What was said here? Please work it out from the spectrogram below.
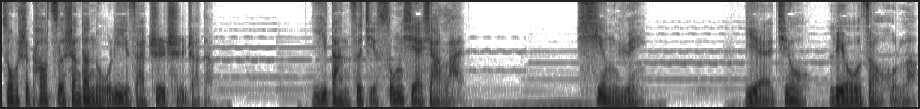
总是靠自身的努力在支持着的。一旦自己松懈下来，幸运也就溜走了。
